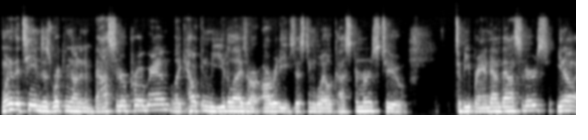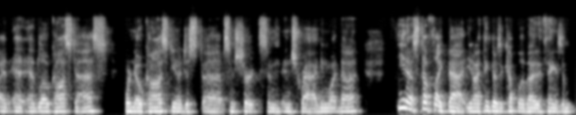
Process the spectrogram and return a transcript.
One of the teams is working on an ambassador program. Like how can we utilize our already existing loyal customers to to be brand ambassadors, you know, at, at, at low cost to us or no cost, you know, just uh, some shirts and, and swag and whatnot, you know, stuff like that. You know, I think there's a couple of other things I'm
